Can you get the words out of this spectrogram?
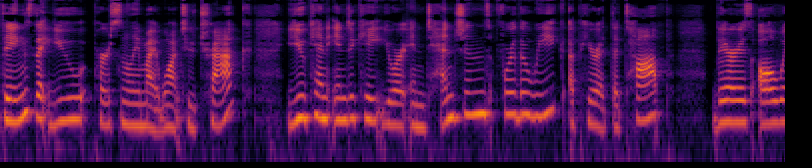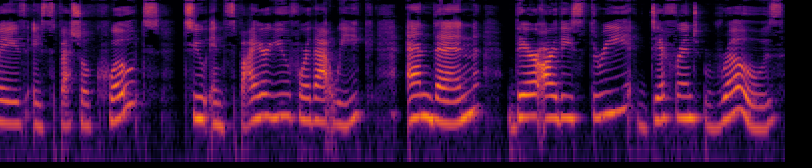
things that you personally might want to track. You can indicate your intentions for the week up here at the top. There is always a special quote to inspire you for that week. And then there are these three different rows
